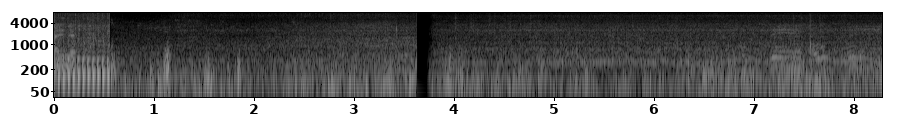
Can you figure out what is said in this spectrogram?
င်တဲ့ Open, open.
